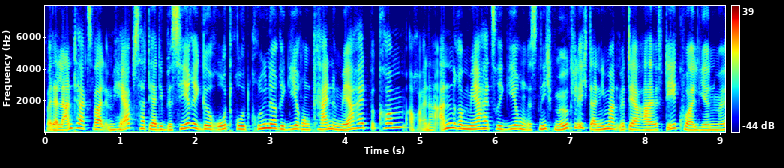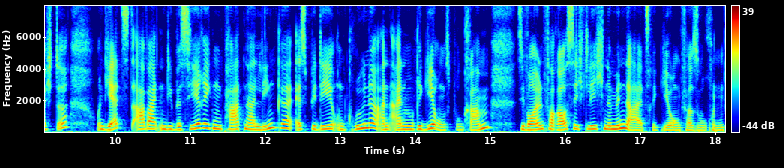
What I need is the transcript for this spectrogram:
Bei der Landtagswahl im Herbst hat ja die bisherige rot-rot-grüne Regierung keine Mehrheit bekommen. Auch eine andere Mehrheitsregierung ist nicht möglich, da niemand mit der AfD koalieren möchte. Und jetzt arbeiten die bisherigen Partner Linke, SPD und Grüne an einem Regierungsprogramm. Sie wollen voraussichtlich eine Minderheitsregierung versuchen.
